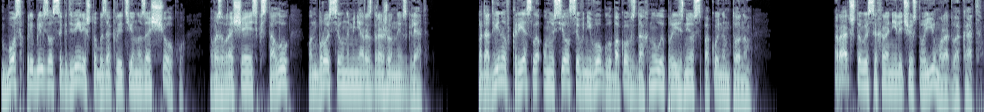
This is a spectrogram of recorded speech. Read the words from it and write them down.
Босх приблизился к двери, чтобы закрыть ее на защелку. Возвращаясь к столу, он бросил на меня раздраженный взгляд. Пододвинув кресло, он уселся в него, глубоко вздохнул и произнес спокойным тоном. «Рад, что вы сохранили чувство юмора, адвокат,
